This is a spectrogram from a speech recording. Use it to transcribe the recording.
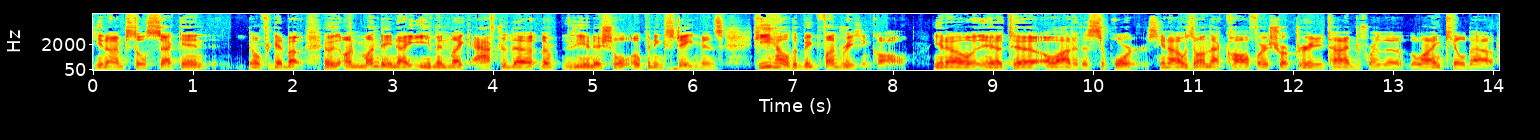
You know I'm still second don't forget about it was on Monday night, even like after the, the the initial opening statements, he held a big fundraising call. You know, know, to a lot of his supporters. You know, I was on that call for a short period of time before the, the line killed out.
